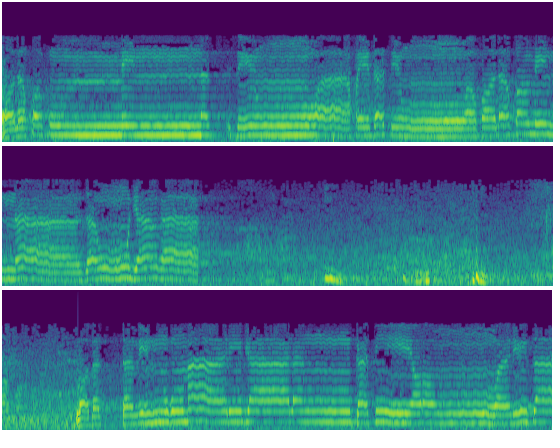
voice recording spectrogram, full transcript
خلقكم من نفس واحدة وخلق منها زوجها. وبث منهما رجالا كثيرا ونساء.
